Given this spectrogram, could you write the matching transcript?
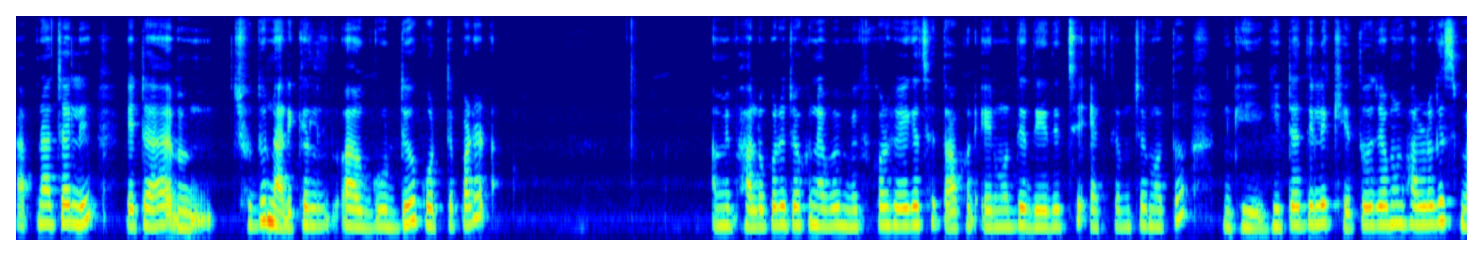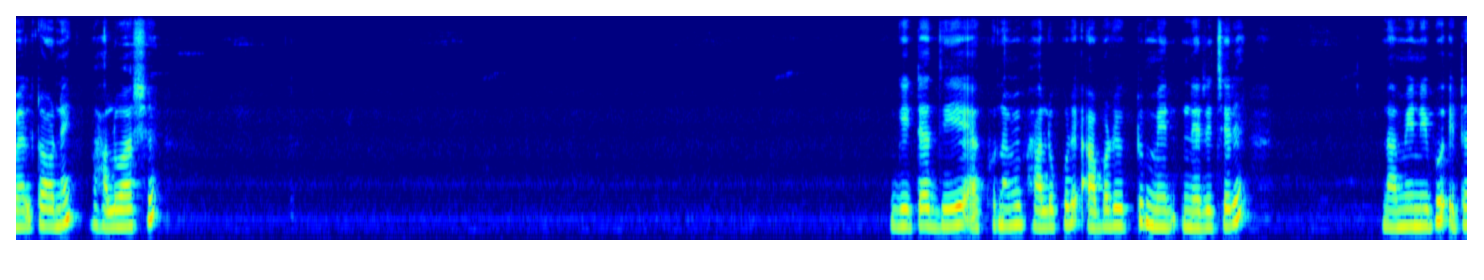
আপনার চাইলে এটা শুধু নারিকেল গুড় দিয়েও করতে পারেন। আমি ভালো করে যখন এবার মিক্স করা হয়ে গেছে, তখন এর মধ্যে দিয়ে দিচ্ছি এক চামচের মতো ঘি। ঘিটা দিলে খেতেও যেমন ভালো লাগে স্মেলটা অনেক ভালো আসে। ঘিটা দিয়ে এখন আমি ভালো করে আবারও একটু নেড়ে চেড়ে নামিয়ে নিব। এটা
